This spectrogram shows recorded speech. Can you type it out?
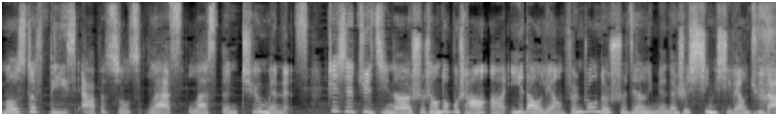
Most of these episodes last less than two minutes。这些剧集呢，时长都不长啊，一到两分钟的时间里面，但是信息量巨大。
